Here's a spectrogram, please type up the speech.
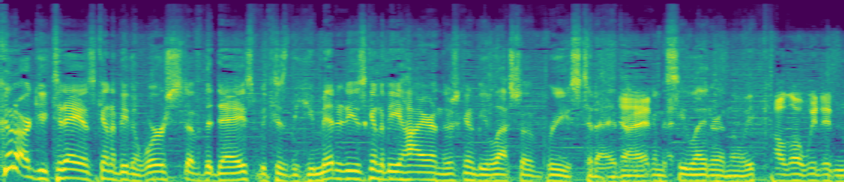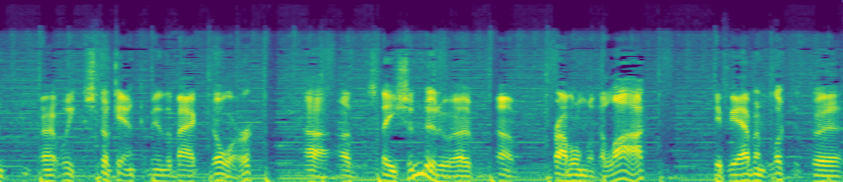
Could argue today is going to be the worst of the days because the humidity is going to be higher and there's going to be less of a breeze today than Yeah, we're going to see later in the week. Although we didn't, uh, we still can't come in the back door uh, of the station due to a, a problem with the lock. If you haven't looked at the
